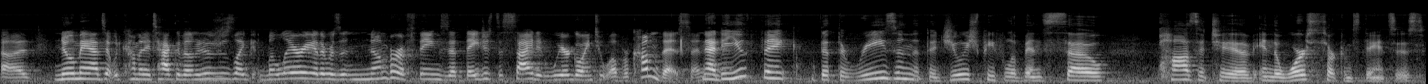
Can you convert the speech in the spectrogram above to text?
uh, nomads that would come and attack the village. There was just like malaria. There was a number of things that they just decided we're going to overcome this. And now, do you think that the reason that the Jewish people have been so positive in the worst circumstances,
